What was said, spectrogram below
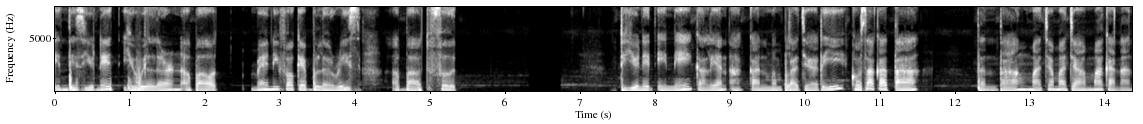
In this unit, you will learn about many vocabularies about food. Di unit ini, kalian akan mempelajari kosakata tentang macam-macam makanan.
